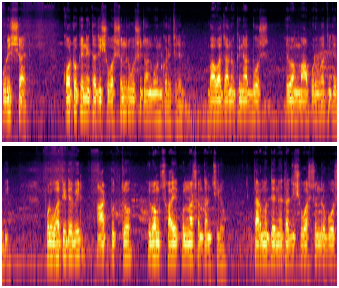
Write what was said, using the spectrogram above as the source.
উড়িষ্যার কটকে নেতাজি সুভাষচন্দ্র বসু জন্মগ্রহণ করেছিলেন। বাবা জানকীনাথ বোস এবং মা প্রভাতী দেবী। প্রভাতী দেবীর আট পুত্র এবং ছয় কন্যা সন্তান ছিল। তার মধ্যে নেতাজি সুভাষচন্দ্র বোস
